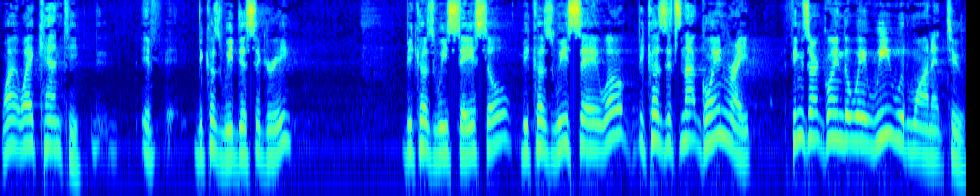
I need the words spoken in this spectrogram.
Why, why can't he? If, because we disagree? Because we say so? Because we say, well, because it's not going right. Things aren't going the way we would want it to.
